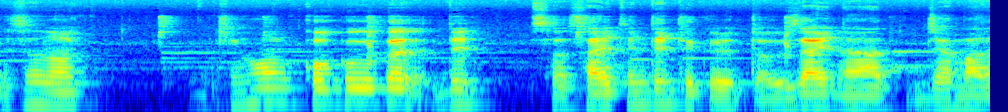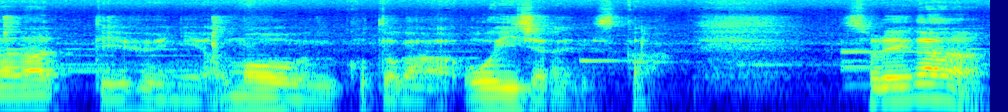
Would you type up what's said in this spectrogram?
でその基本広告がでそうサイトに出てくるとうざいな邪魔だなっていうふうに思うことが多いじゃないですか。それが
